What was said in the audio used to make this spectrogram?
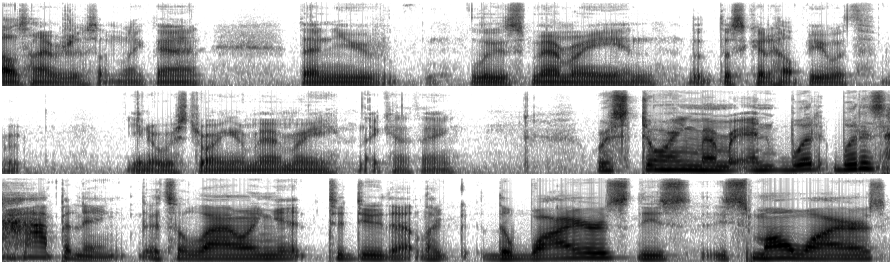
Alzheimer's or something like that, then you lose memory, and th- this could help you with, you know, restoring your memory, that kind of thing. Restoring memory, and what what is happening that's allowing it to do that? Like the wires, these, these small wires,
